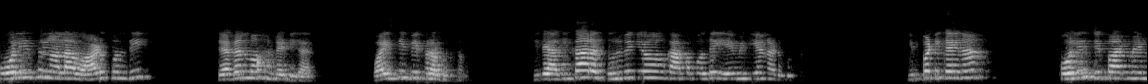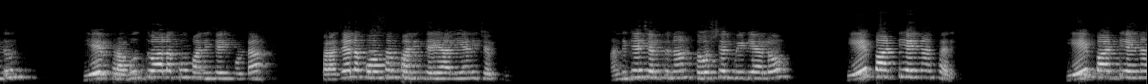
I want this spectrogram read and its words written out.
పోలీసులను అలా వాడుకుంది జగన్మోహన్ రెడ్డి గారు. వైసీపీ ప్రభుత్వం. ఇది అధికార దుర్వినియోగం కాకపోతే ఏమిటి అని అడుగుతున్నాం. ఇప్పటికైనా పోలీస్ డిపార్ట్మెంట్ ఏ ప్రభుత్వాలకు పని చేయకుండా ప్రజల కోసం పని చేయాలి అని చెప్తున్నాం. అందుకే చెప్తున్నాం సోషల్ మీడియాలో ఏ పార్టీ అయినా సరే ఏ పార్టీ అయినా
